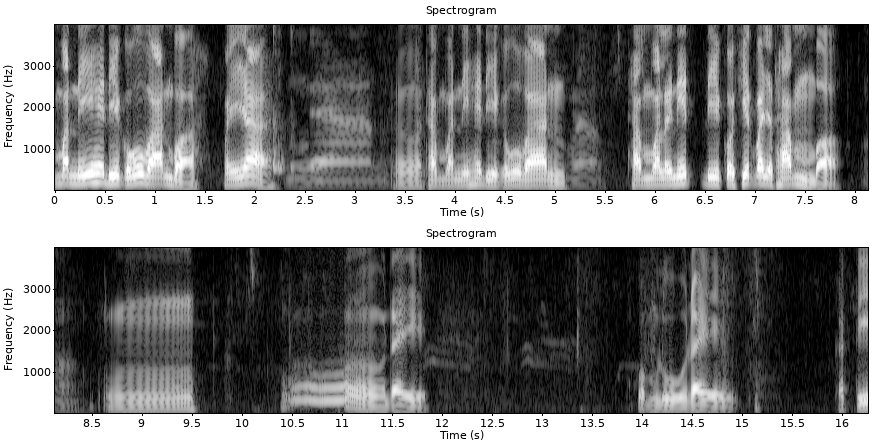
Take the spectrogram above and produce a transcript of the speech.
ำวันนี้ให้ดีกว่าเมื่อวานบ่พยายามงานเออทำวันนี้ให้ดีกว่าเมื่อวานงานทำวันละนิดดีกว่าคิดว่าจะทำบ่อืมอืมโอ้ได้ ความรู้ได้คติ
